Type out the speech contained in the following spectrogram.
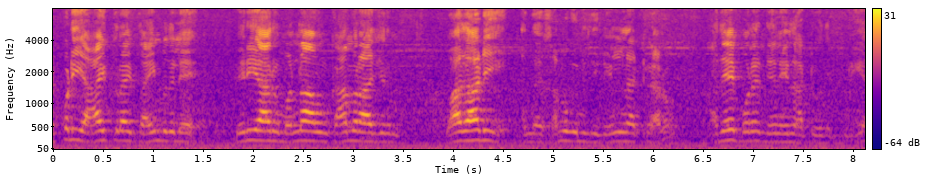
எப்படி ஆயிரத்தி தொள்ளாயிரத்தி ஐம்பதிலே பெரியாரும் அண்ணாவும் காமராஜரும் வாதாடி அந்த சமூக நீதி நிலைநாட்டினாரோ அதே போல நிலைநாட்டுவதற்குரிய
